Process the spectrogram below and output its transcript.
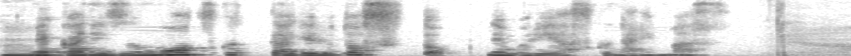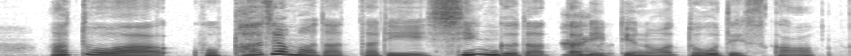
メカニズムを作ってあげると、すっと眠りやすくなります。あとはこうパジャマだったり寝具だったりっていうのはどうですか、はい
